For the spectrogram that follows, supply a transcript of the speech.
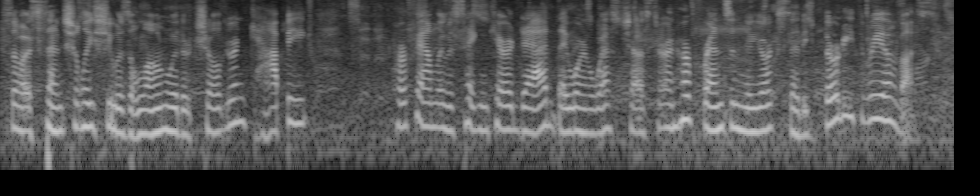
So essentially she was alone with her children. Cappy, her family was taking care of dad. They were in Westchester and her friends in New York City. 33 of us.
